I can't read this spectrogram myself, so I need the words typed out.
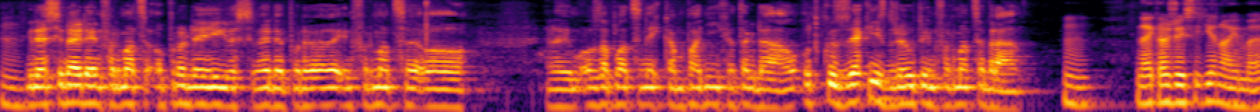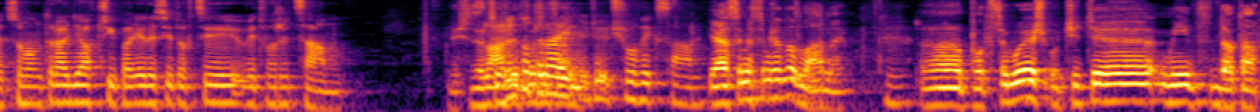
Hmm. Kde si najde informace o prodeji, kde si najde informace o, nevím, o zaplacených kampaních a tak dále. Odkud, z jakých zdrojů ty informace brát. Hmm. Ne každý si tě najme. Co mám teda dělat v případě, kdy si to chci vytvořit sám? Když zvládne to teda sám. člověk sám? Já si myslím, že to zvládne. Hmm. Potřebuješ určitě mít data.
